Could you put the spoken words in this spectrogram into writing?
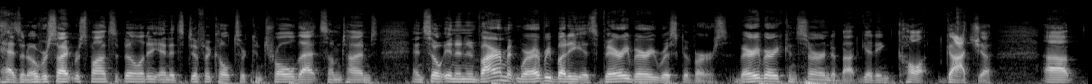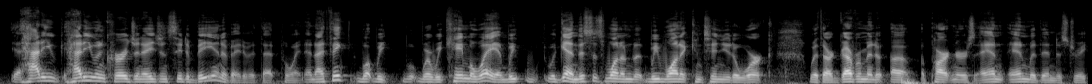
has an oversight responsibility, and it's difficult to control that sometimes. And so, in an environment where everybody is very, very risk averse, very, very concerned about getting caught. Gotcha, uh, how do you how do you encourage an agency to be innovative at that point? And I think what we where we came away, and we again, this is one the, we want to continue to work with our government uh, partners and and with industry.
